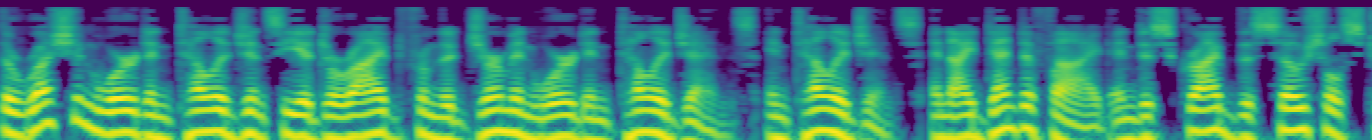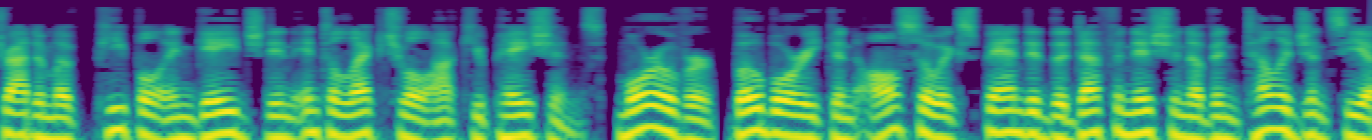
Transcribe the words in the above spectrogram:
The Russian word intelligentsia derived from the German word intelligenz intelligence and identified and described the social stratum of people engaged in intellectual occupations. Moreover, Boborykin also expanded the definition of intelligentsia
